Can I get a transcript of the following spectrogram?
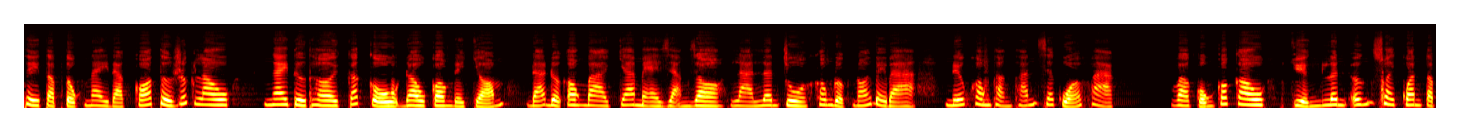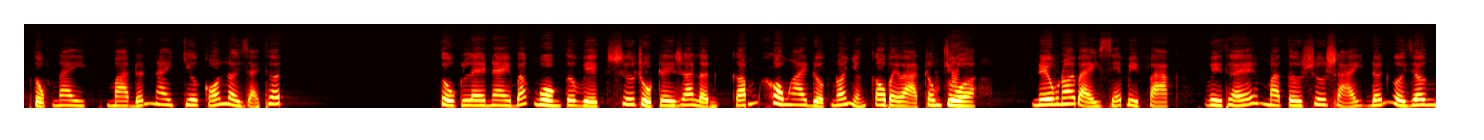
thì tập tục này đã có từ rất lâu, ngay từ thời các cụ đầu con để chõm đã được ông bà cha mẹ dặn dò là lên chùa không được nói bậy bạ, nếu không thần thánh sẽ quở phạt. Và cũng có câu chuyện linh ứng xoay quanh tập tục này mà đến nay chưa có lời giải thích. Thuộc lệ này bắt nguồn từ việc sư trụ trì ra lệnh cấm không ai được nói những câu bậy bạ trong chùa. Nếu nói bậy sẽ bị phạt, vì thế mà từ sư sãi đến người dân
